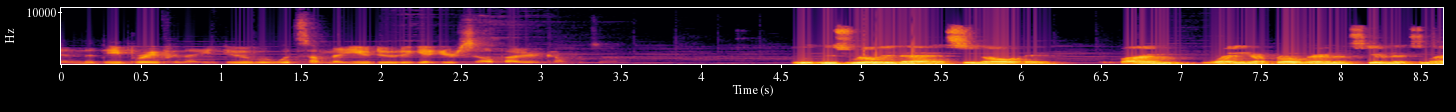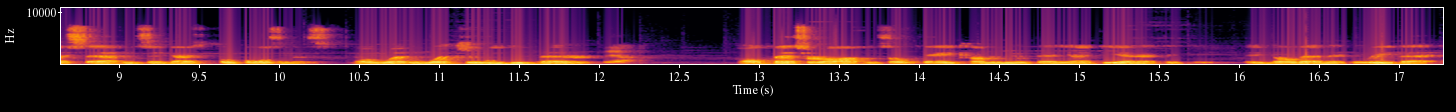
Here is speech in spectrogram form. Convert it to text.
and the debriefing that you do, but what's something that you do to get yourself out of your comfort zone? It's really that. you know, if, if I'm writing a program and giving it to my staff and saying, guys, poke holes in this. You know, what what can we do better? Yeah. All bets are off. It's okay. Come to me with any idea, and I think they, they know that and they believe that.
